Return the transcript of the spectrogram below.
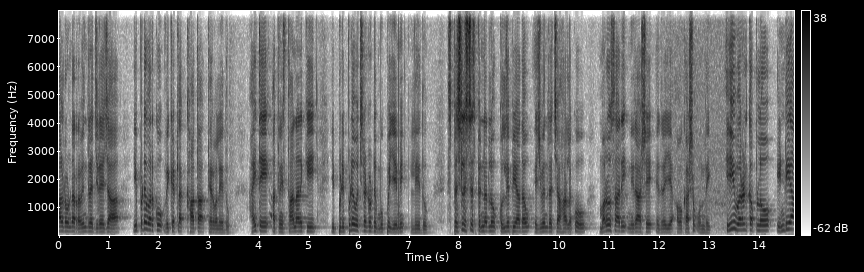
ఆల్రౌండర్ రవీంద్ర జడేజా ఇప్పటి వరకు వికెట్ల ఖాతా తెరవలేదు. అయితే అతని స్థానానికి ఇప్పుడిప్పుడే వచ్చినటువంటి ముప్పు ఏమీ లేదు. స్పెషలిస్ట్ స్పిన్నర్లు కుల్దీప్ యాదవ్ యజ్వేంద్ర చహార్లకు మరోసారి నిరాశే ఎదురయ్యే అవకాశం ఉంది. ఈ వరల్డ్ కప్లో ఇండియా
